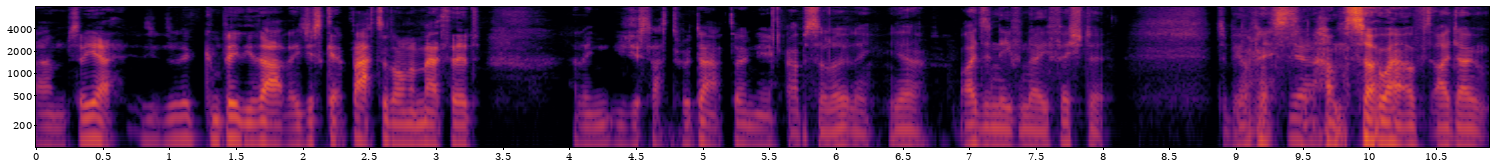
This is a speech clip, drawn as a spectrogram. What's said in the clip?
Um, so yeah, completely that they just get battered on a method, and then you just have to adapt, don't you? absolutely. Yeah. I didn't even know he fished it. To be honest, Yeah. I'm so out of. I don't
